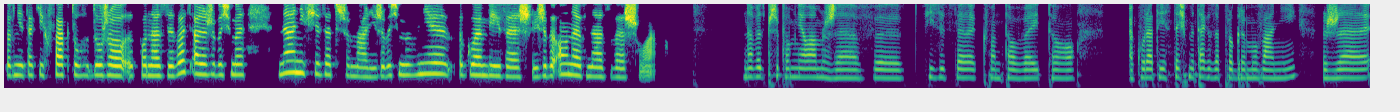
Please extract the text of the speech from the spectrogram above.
pewnie takich faktów dużo ponazywać, ale żebyśmy na nich się zatrzymali, żebyśmy w nie głębiej weszli, żeby one w nas weszły. Nawet przypomniałam, że w fizyce kwantowej to akurat jesteśmy tak zaprogramowani, że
